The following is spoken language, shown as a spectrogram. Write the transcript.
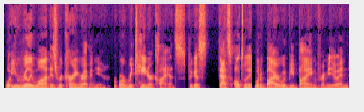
what you really want is recurring revenue or retainer clients because that's ultimately what a buyer would be buying from you. And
